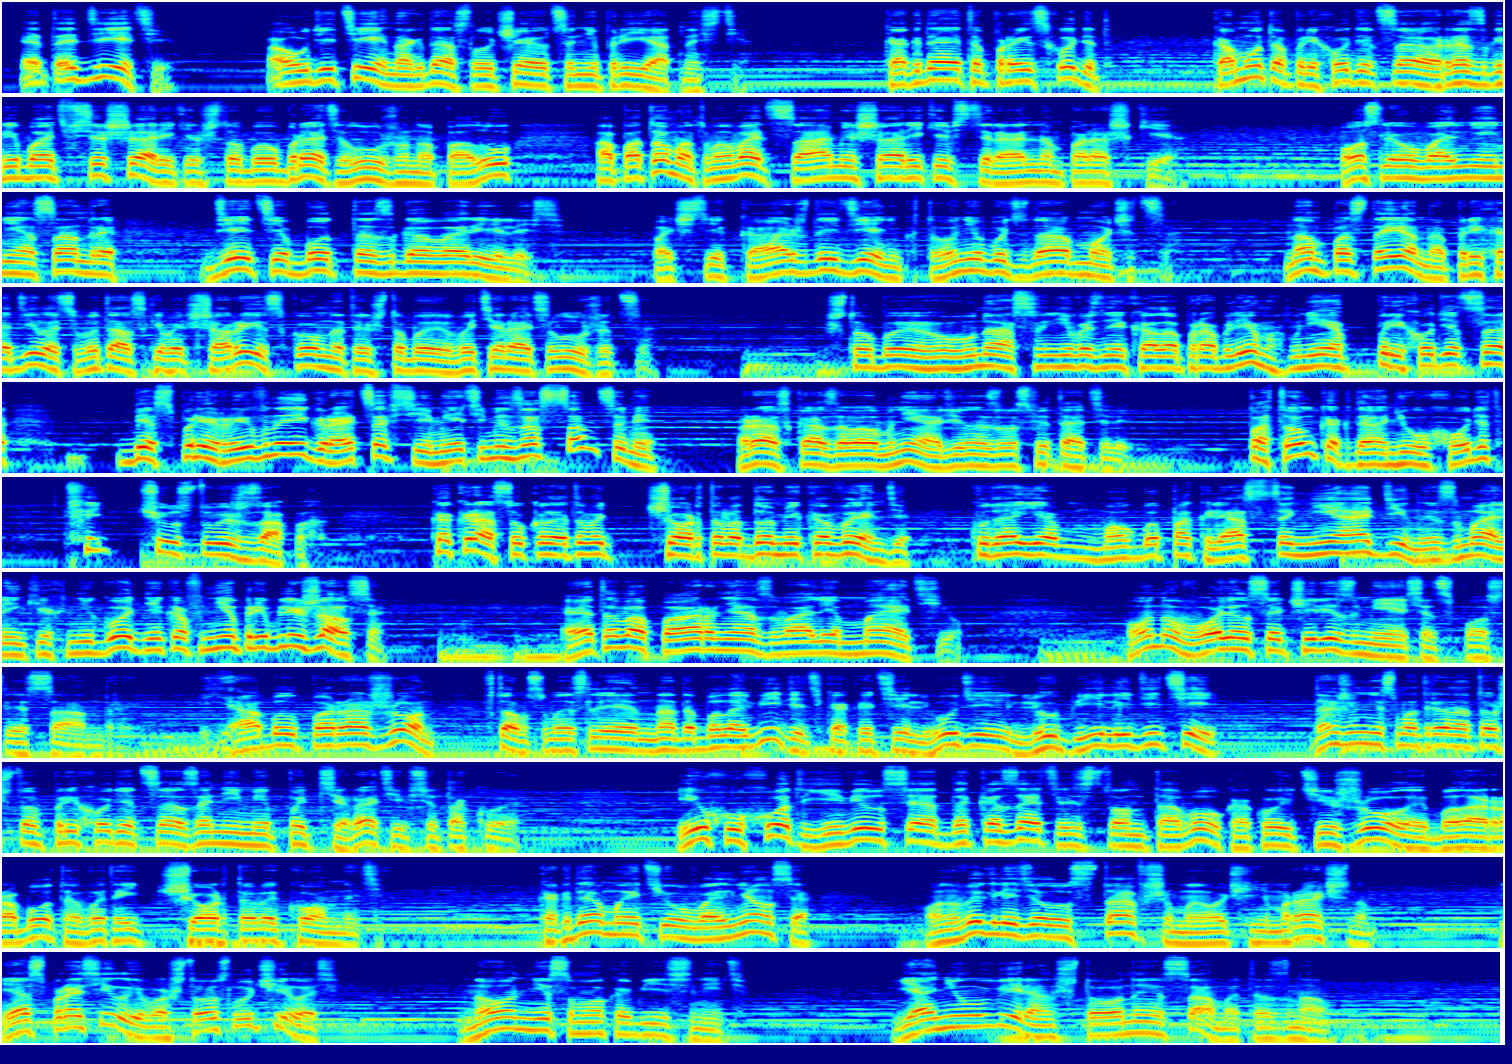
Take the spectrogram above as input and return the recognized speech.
Это дети, а у детей иногда случаются неприятности. Когда это происходит, кому-то приходится разгребать все шарики, чтобы убрать лужу на полу, а потом отмывать сами шарики в стиральном порошке. После увольнения Сандры – Дети будто сговорились. Почти каждый день кто-нибудь да обмочится. Нам постоянно приходилось вытаскивать шары из комнаты, чтобы вытирать лужицы. Чтобы у нас не возникало проблем, мне приходится беспрерывно играть со всеми этими засанцами, рассказывал мне один из воспитателей. Потом, когда они уходят, ты чувствуешь запах. Как раз около этого чёртова домика Венди. Куда я мог бы поклясться, ни один из маленьких негодников не приближался. Этого парня звали Мэтью. Он уволился через месяц после Сандры. Я был поражен, в том смысле, надо было видеть, как эти люди любили детей, даже несмотря на то, что приходится за ними подтирать и все такое. Их уход явился доказательством того, какой тяжелой была работа в этой чертовой комнате. Когда Мэтью увольнялся, он выглядел уставшим и очень мрачным. Я спросил его, что случилось, но он не смог объяснить. Я не уверен, что он и сам это знал.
